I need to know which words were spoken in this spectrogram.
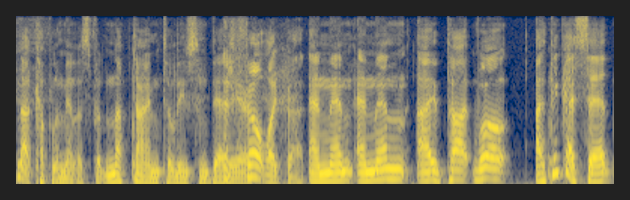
not a couple of minutes, but enough time to leave some dead it air. It felt like that. And then and then I thought, well, I think I said,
